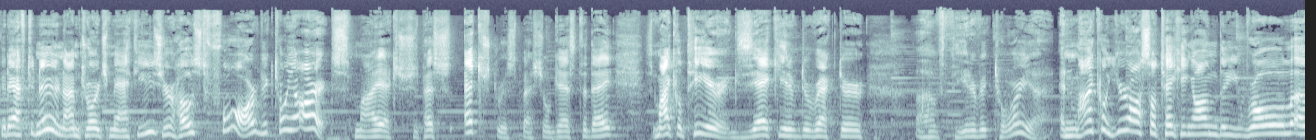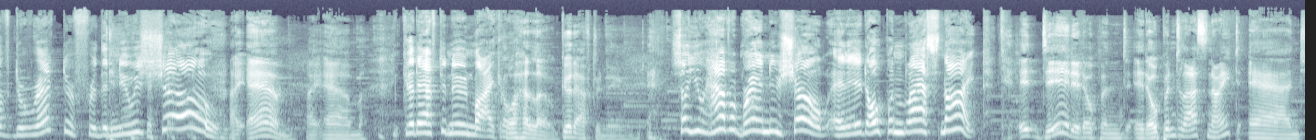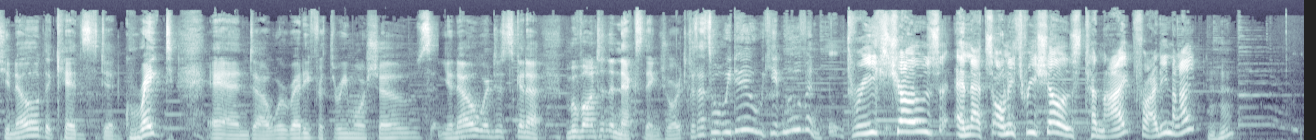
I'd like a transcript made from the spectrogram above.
Good afternoon. I'm George Matthews, your host for Victoria Arts. My extra, spe- extra special guest today is Michael Tier, Executive Director of Theater Victoria. And Michael, you're also taking on the role of director for the newest show. I am. I am. Good afternoon, Michael. Well, hello. Good afternoon. so you have a brand new show, and it opened last night. It did. It opened. It opened last night, and you know the kids did great, and uh, we're ready for three more shows. You know, we're just gonna move on to the next thing, George, because that's what we do. We keep moving. Three shows, and that's only three shows tonight, Friday night. Mm-hmm.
